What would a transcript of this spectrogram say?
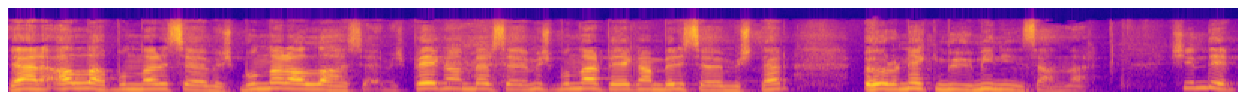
Yani Allah bunları sevmiş. Bunlar Allah'ı sevmiş. Peygamber sevmiş. Bunlar peygamberi sevmişler. Örnek mümin insanlar. Şimdi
